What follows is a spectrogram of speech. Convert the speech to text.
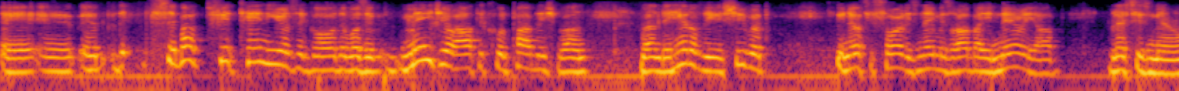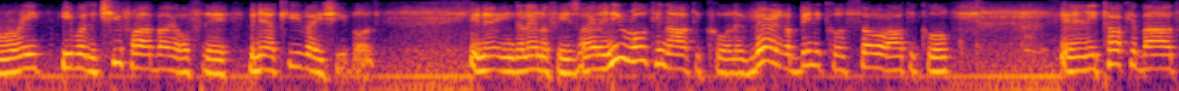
Uh, it's about 10 years ago, there was a major article published by, by the head of the yeshiva in Eretz Israel. His name is Rabbi Neria, bless his memory. He was the chief rabbi of the Bnei Akiva yeshivot in, in the land of Israel, and he wrote an article, a very rabbinical, thorough article, and he talked about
